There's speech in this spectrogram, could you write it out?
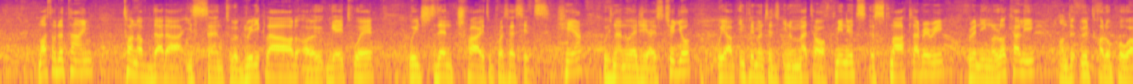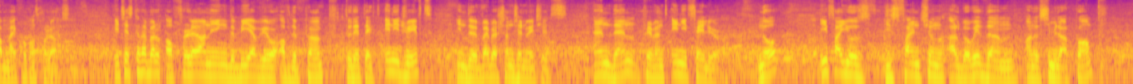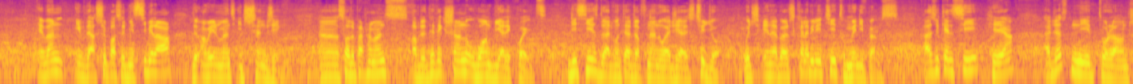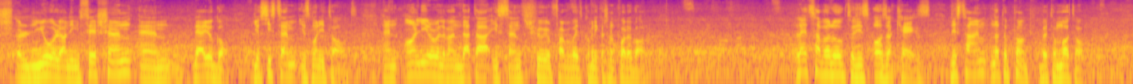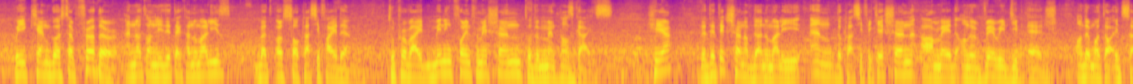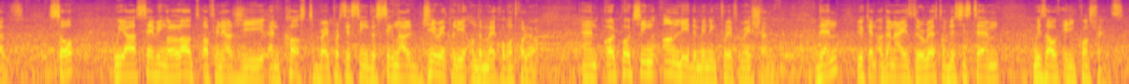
Most of the time, ton of data is sent to a greedy cloud or a gateway, which then try to process it. Here, with Nano Edge AI Studio, we have implemented in a matter of minutes a smart library running locally on the ultra-low power microcontrollers. It is capable of learning the behavior of the pump to detect any drift in the vibration generated, and then prevent any failure. Now, if I use this fine-tuned algorithm on a similar pump, even if they are supposed to be similar, the environment is changing. Uh, so the performance of the detection won't be adequate. This is the advantage of Nano AI Studio, which enables scalability to many pumps. As you can see here, I just need to launch a new learning session and there you go. Your system is monitored and only relevant data is sent through your favorite communication protocol. Let's have a look to this other case. This time, not a pump, but a motor we can go a step further and not only detect anomalies, but also classify them to provide meaningful information to the maintenance guys. Here, the detection of the anomaly and the classification are made on a very deep edge, on the motor itself. So, we are saving a lot of energy and cost by processing the signal directly on the microcontroller and outputting only the meaningful information. Then, you can organize the rest of the system without any constraints.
